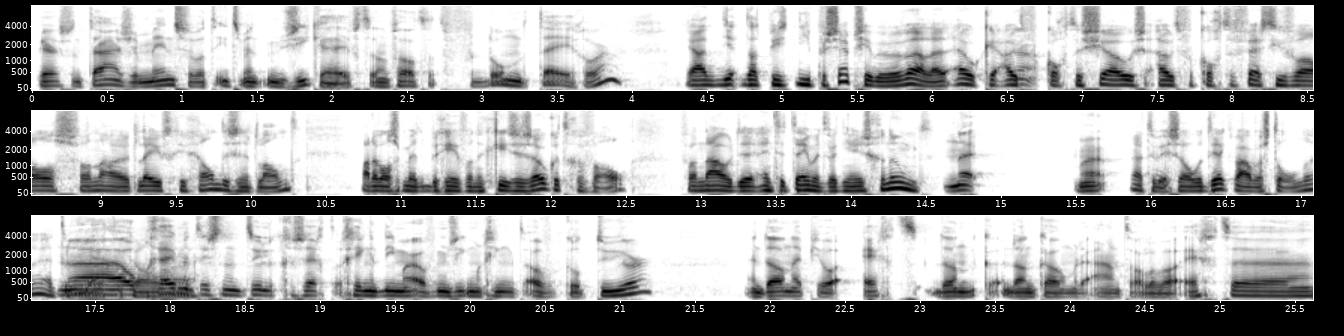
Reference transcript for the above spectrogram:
percentage mensen wat iets met muziek heeft, dan valt het verdomde tegen hoor. Ja, die, dat, die perceptie hebben we wel. Hè. Elke keer uitverkochte shows, uitverkochte festivals. Van nou, het leeft gigantisch in het land. Maar dat was met het begin van de crisis ook het geval. Van nou, de entertainment werd niet eens genoemd. Nee. Maar Nou, toen wisten we al direct waar we stonden. En toen nou, op een gegeven moment is het natuurlijk gezegd, ging het niet meer over muziek, maar ging het over cultuur. En dan heb je wel echt, dan, dan komen de aantallen wel echt eh,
